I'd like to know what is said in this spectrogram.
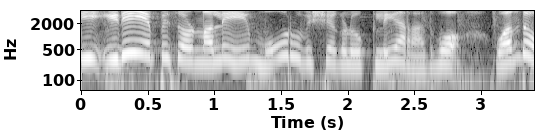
ಈ ಇಡೀ ಎಪಿಸೋಡ್ನಲ್ಲಿ ಮೂರು ವಿಷಯಗಳು ಕ್ಲಿಯರ್ ಆದವು. ಒಂದು,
